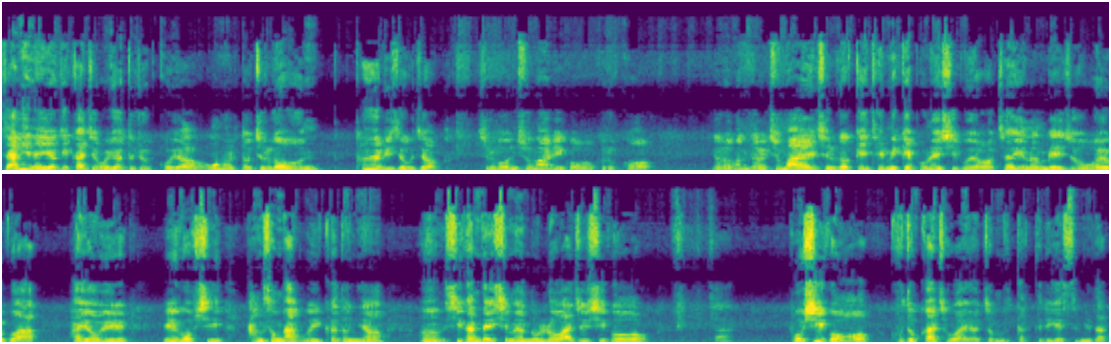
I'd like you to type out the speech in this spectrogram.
짱이네 여기까지 올려드렸고요. 오늘 또 즐거운 토요일이죠. 그죠? 즐거운 주말이고, 그렇고, 여러분들 주말 즐겁게 재밌게 보내시고요. 저희는 매주 월과 화요일 7시 방송하고 있거든요. 어, 시간 되시면 놀러 와 주시고, 자, 보시고, 구독과 좋아요 좀 부탁드리겠습니다.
